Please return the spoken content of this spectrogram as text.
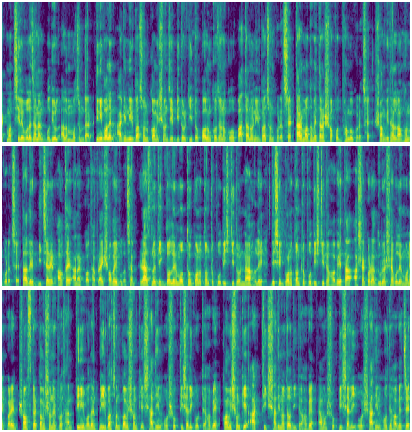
একমত ছিল বলে জানান বদিউল আলম মজুমদার। তিনি বলেন, আগে নির্বাচন কমিশন যে বিতর্কিত, কলঙ্কজনক পাতানো নির্বাচন করেছে, তার মাধ্যমে তারা শপথ ভঙ্গ করেছে, সংবিধান লঙ্ঘন করেছে। তাদের বিচারের আওতায় আনার কথা প্রায় সবাই বলেছেন। রাজনৈতিক দলের মধ্যে গণতন্ত্র প্রতিষ্ঠিত না হলে দেশে গণতন্ত্র প্রতিষ্ঠিত হবে তা আশা করা দুরাশা বলে মনে করেন সংস্কার কমিশনের প্রধান। তিনি বলেন, নির্বাচন কমিশনকে স্বাধীন ও শক্তিশালী করতে হবে। কমিশনকে আর্থিক স্বাধীনতাও দিতে হবে। এমন শক্তিশালী ও স্বাধীন হতে হবে যে,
